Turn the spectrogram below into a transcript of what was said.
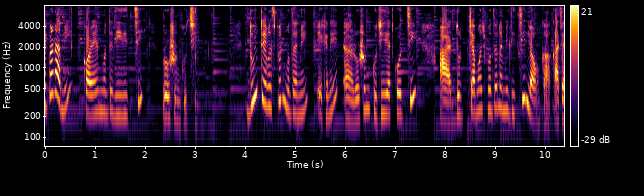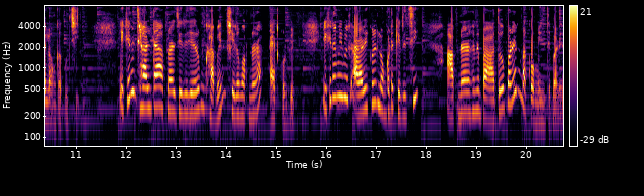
এবার আমি কড়াইয়ের মধ্যে দিয়ে দিচ্ছি রসুন কুচি। দুই টেবিল স্পুন মতো আমি এখানে রসুন কুচি অ্যাড করছি, আর দু চামচ মতন আমি দিচ্ছি লঙ্কা, কাঁচা লঙ্কা কুচি। এখানে ঝালটা আপনারা যে যেরকম খাবেন, সেরকম আপনারা অ্যাড করবেন। এখানে আমি বেশ আড়াআড়ি করে লঙ্কাটা কেটেছি। আপনারা এখানে বাড়াতেও পারেন বা কমিয়ে দিতে পারেন।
